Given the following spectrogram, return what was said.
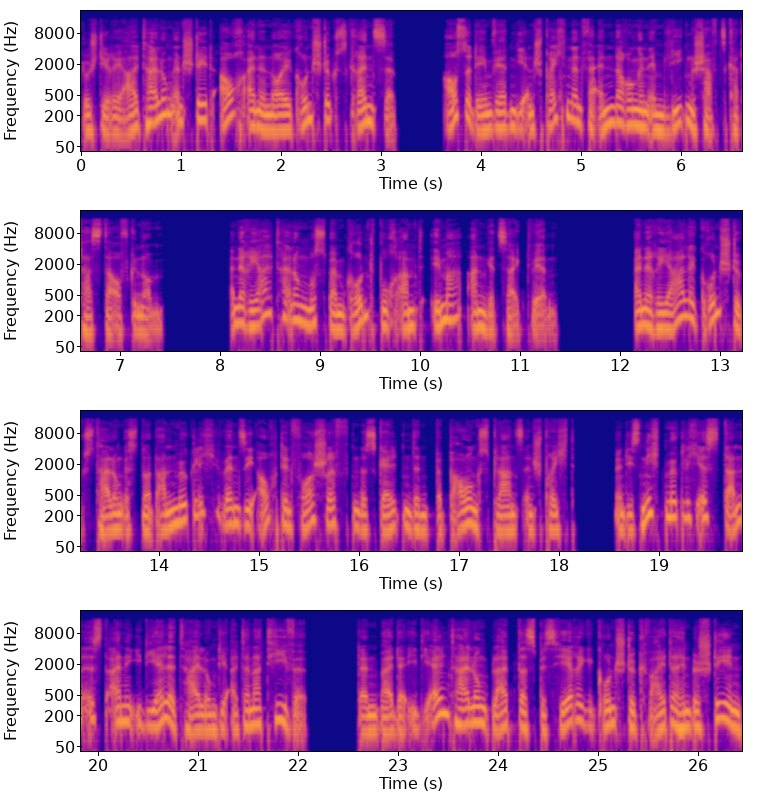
Durch die Realteilung entsteht auch eine neue Grundstücksgrenze. Außerdem werden die entsprechenden Veränderungen im Liegenschaftskataster aufgenommen. Eine Realteilung muss beim Grundbuchamt immer angezeigt werden. Eine reale Grundstücksteilung ist nur dann möglich, wenn sie auch den Vorschriften des geltenden Bebauungsplans entspricht. Wenn dies nicht möglich ist, dann ist eine ideelle Teilung die Alternative. Denn bei der ideellen Teilung bleibt das bisherige Grundstück weiterhin bestehen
